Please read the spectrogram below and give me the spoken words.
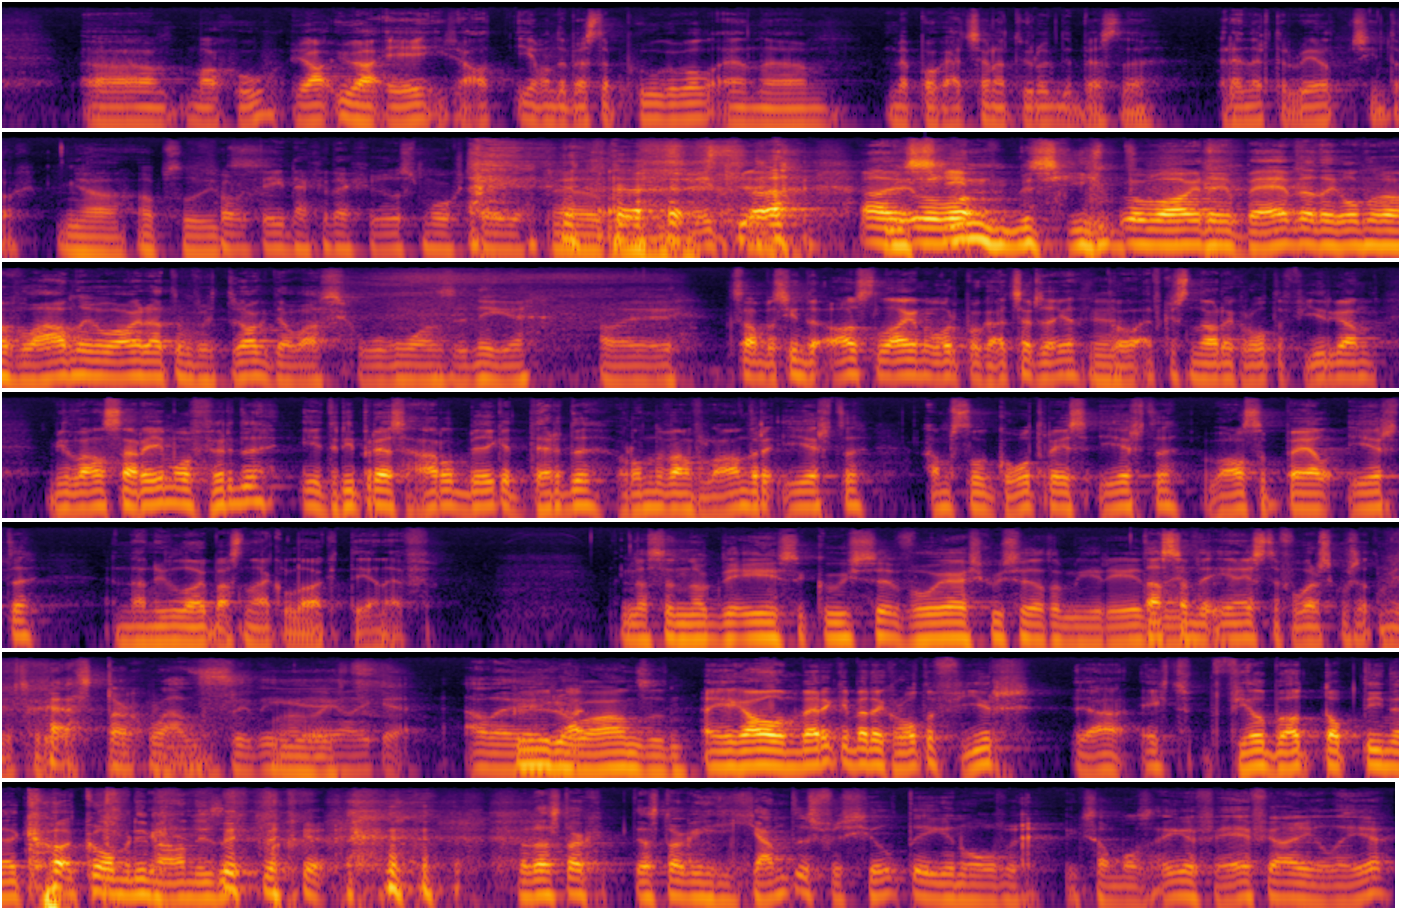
Uh, maar goed, ja, UAE, ja, een van de beste ploegen wel. En uh, met Pogacar natuurlijk de beste renner ter wereld misschien toch. Ja, absoluut. Ik denk dat je dat gerust mocht zeggen. Ja, dat- Ja, allee, we wa- misschien, misschien. We waren erbij bij de Ronde van Vlaanderen waar dat hem vertrok. Dat was gewoon waanzinnig. Hè. Allee. Ik zal misschien de uitslagen over Pogacar zeggen. Ja. Ik wil even naar de grote vier gaan. Milan Sanremo vierde, E3-prijs Harelbeke derde, Ronde van Vlaanderen eerste, Amstel Gold Race eerste, Waalse Pijl eerste en dan nu Luik Basnakel Luik TNF. En dat zijn ook de enige koersen, voorjaarskoersen dat hem gereden Dat zijn heeft. de enige voorskoers dat heeft Dat gereden. is toch waanzinnig eigenlijk. Allee. Pure Ja. waanzin. En je gaat wel merken bij de grote vier, ja, echt veel buiten top 10 hè, komen die maanden. Maar dat is, toch, dat is toch een gigantisch verschil tegenover, ik zal maar zeggen, vijf jaar geleden.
